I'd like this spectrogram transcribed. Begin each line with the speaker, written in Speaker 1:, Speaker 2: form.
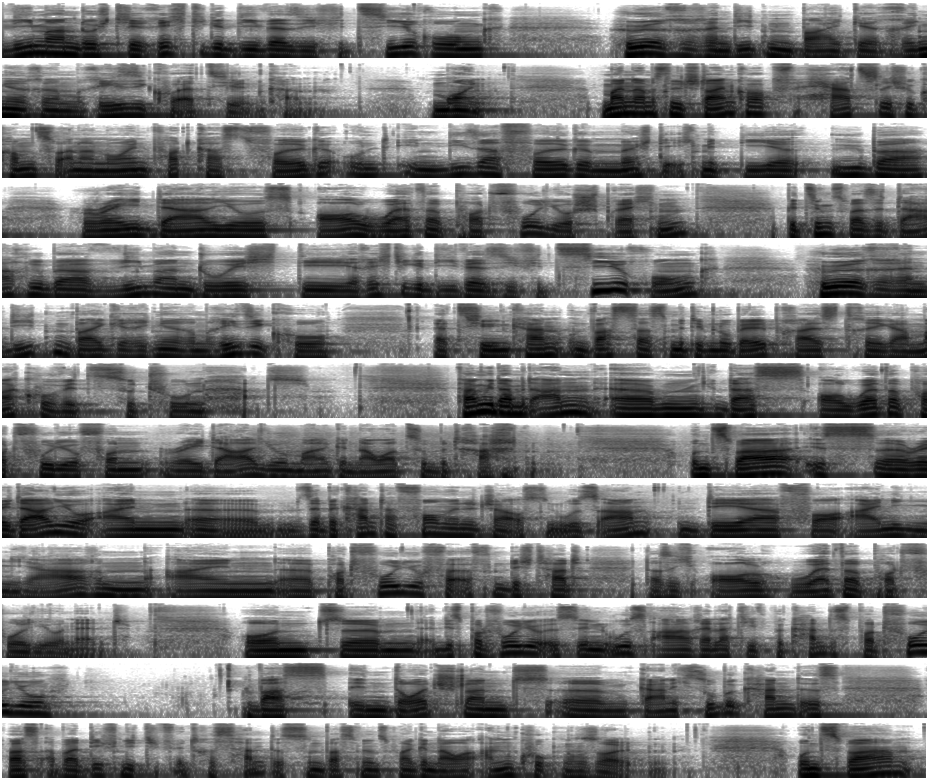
Speaker 1: wie man durch die richtige Diversifizierung höhere Renditen bei geringerem Risiko erzielen kann. Moin, mein Name ist Nils Steinkopf, herzlich willkommen zu einer neuen Podcast-Folge und in dieser Folge möchte ich mit dir über Ray Dalios All-Weather Portfolio sprechen, beziehungsweise darüber, wie man durch die richtige Diversifizierung höhere Renditen bei geringerem Risiko erzielen kann und was das mit dem Nobelpreisträger Markowitz zu tun hat. Fangen wir damit an, ähm, das All-Weather-Portfolio von Ray Dalio mal genauer zu betrachten. Und zwar ist äh, Ray Dalio ein äh, sehr bekannter Fondsmanager aus den USA, der vor einigen Jahren ein äh, Portfolio veröffentlicht hat, das sich All-Weather-Portfolio nennt. Und ähm, dieses Portfolio ist in den USA ein relativ bekanntes Portfolio, was in Deutschland ähm, gar nicht so bekannt ist was aber definitiv interessant ist und was wir uns mal genauer angucken sollten. Und zwar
